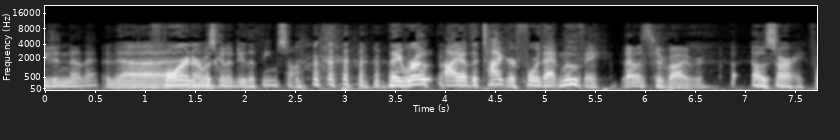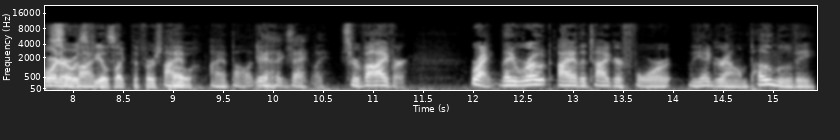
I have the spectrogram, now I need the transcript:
You didn't know that? Uh, Foreigner no. was going to do the theme song. they wrote Eye of the Tiger for that movie. That was Survivor. Oh, sorry. Foreigner was feels like the first I, Poe. I apologize. Yeah, exactly. Survivor. Right. They wrote Eye of the Tiger for the Edgar Allan Poe movie,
